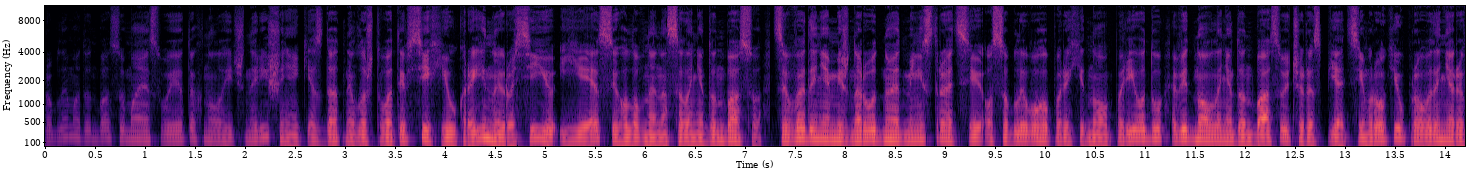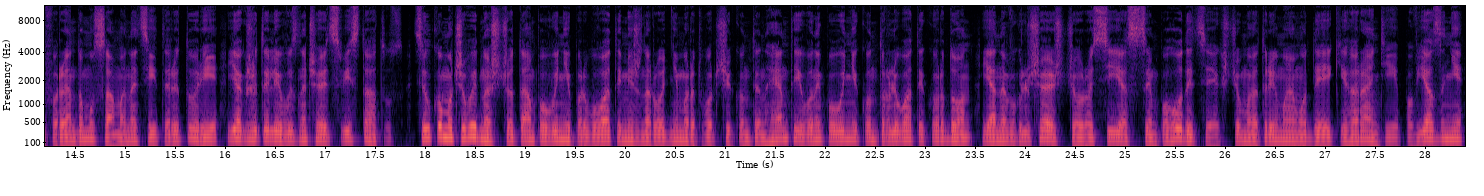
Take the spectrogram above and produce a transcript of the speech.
Проблема Донбасу має своє технологічне рішення, яке здатне влаштувати всіх і Україну, і Росію, і ЄС, і головне населення Донбасу. Це введення міжнародної адміністрації, особливого перехідного періоду, відновлення Донбасу і через 5-7 років проведення референдуму саме на цій території, як жителі визначають свій статус. Цілком очевидно, що там повинні перебувати міжнародні миротворчі контингенти, і вони повинні контролювати кордон. Я не виключаю, що Росія з цим погодиться, якщо ми отримаємо деякі гарантії, пов'язані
